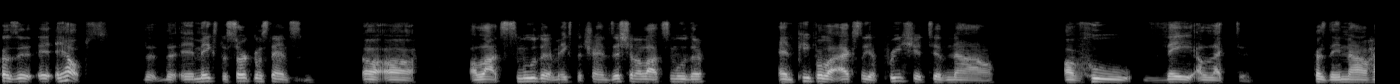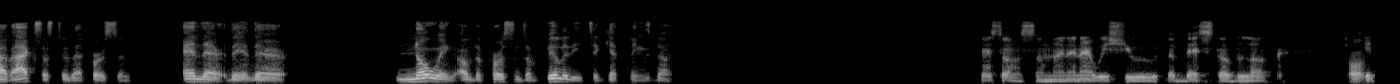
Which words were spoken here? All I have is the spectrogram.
because it, it helps. The, the, it makes the circumstance uh, uh, a lot smoother. It makes the transition a lot smoother. And people are actually appreciative now of who they elected because they now have access to that person and they're, they're, they're knowing of the person's ability to get things done. That's awesome, man. And I wish you the best of luck. Oh, it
